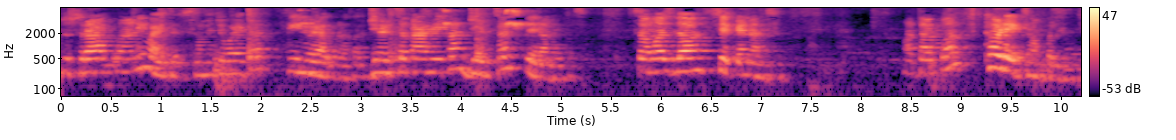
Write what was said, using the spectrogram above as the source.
दुसरा आणि वायचा दुसरा म्हणजे वायचा तीन वेळा गुणाकार. झेडचं काय आहे का? झेडचा तेरा आहे. समजलं? सेकंड आन्सर आता आपण थर्ड एक्झाम्पल घेऊ.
